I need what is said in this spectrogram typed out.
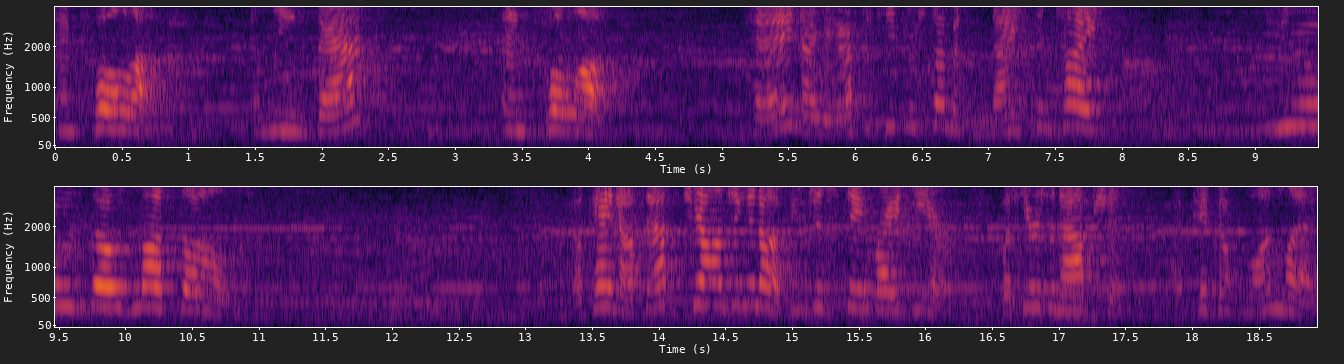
and pull up. And lean back and pull up. Okay, now you have to keep your stomach nice and tight. Use those muscles. Okay, now if that's challenging enough, you just stay right here. But here's an option. I pick up one leg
